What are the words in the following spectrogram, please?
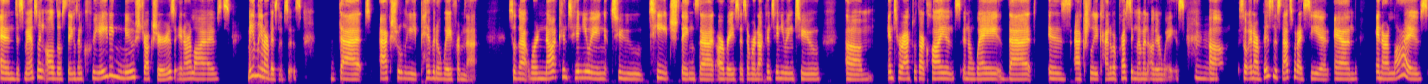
and dismantling all of those things and creating new structures in our lives, mainly in our businesses, that actually pivot away from that so that we're not continuing to teach things that are racist and we're not continuing to um, interact with our clients in a way that is actually kind of oppressing them in other ways. Mm-hmm. Um, so in our business, that's what I see it. And in our lives,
